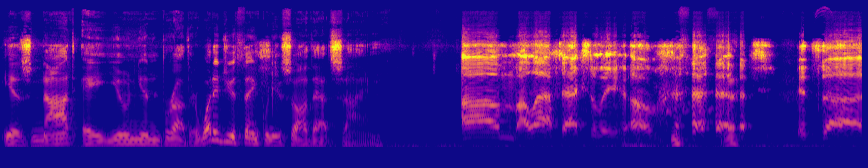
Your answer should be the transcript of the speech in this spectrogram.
is not a union brother. What did you think when you saw that sign? Um, I laughed actually. Um, it's uh,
